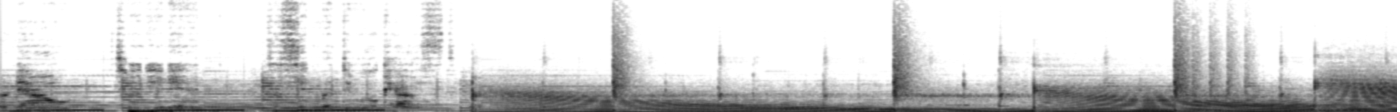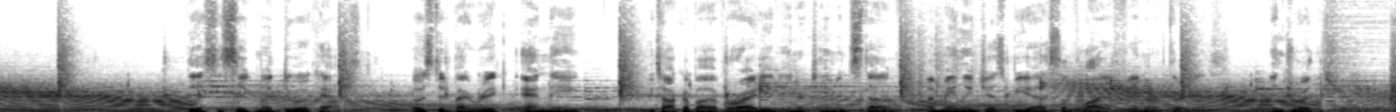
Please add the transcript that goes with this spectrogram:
are now tuning in to Sigma Duocast. This is Sigma Duocast, hosted by Rick and Nate. We talk about a variety of entertainment stuff, but mainly just BS of life in our 30s. Enjoy the show.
